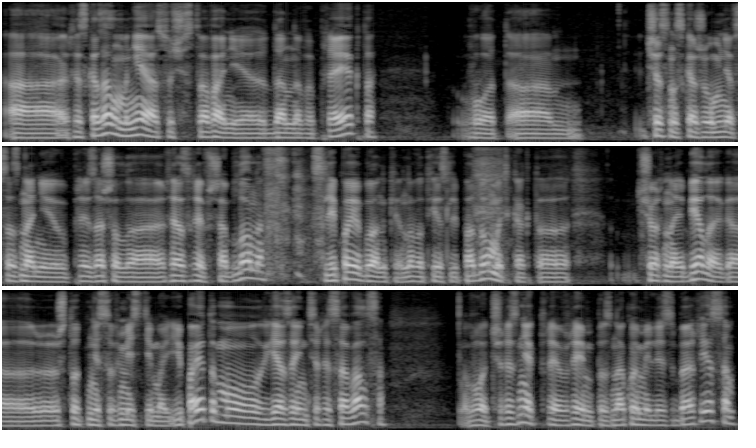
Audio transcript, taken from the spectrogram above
А, рассказал мне о существовании данного проекта. Вот. А, честно скажу, у меня в сознании произошел а, разрыв шаблона, слепые гонки. Ну вот если подумать, как-то черное-белое, а, что-то несовместимое. И поэтому я заинтересовался. Вот, через некоторое время познакомились с Борисом,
